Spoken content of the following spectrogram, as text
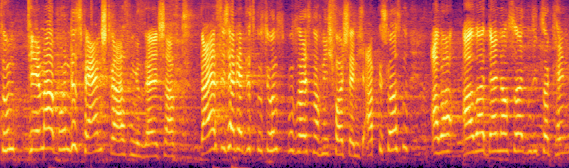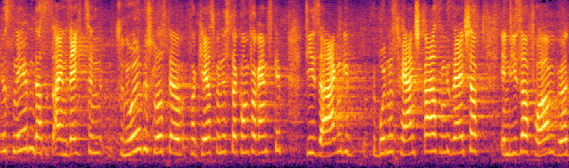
Zum Thema Bundesfernstraßengesellschaft. Da ist sicher der Diskussionsprozess noch nicht vollständig abgeschlossen. Aber dennoch sollten Sie zur Kenntnis nehmen, dass es einen 16 zu 0 Beschluss der Verkehrsministerkonferenz gibt, die sagen, die Bundesfernstraßengesellschaft in dieser Form wird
